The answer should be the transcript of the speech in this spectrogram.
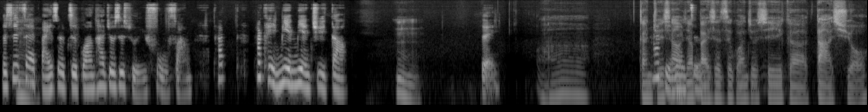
可是，在白色之光，它就是属于复方，它它可以面面俱到。嗯，对。啊，感觉上好像白色之光就是一个大修，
